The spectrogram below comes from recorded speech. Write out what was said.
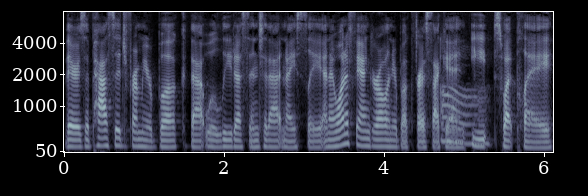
there's a passage from your book that will lead us into that nicely. And I want to fangirl on your book for a second. Aww. Eat, sweat, play.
